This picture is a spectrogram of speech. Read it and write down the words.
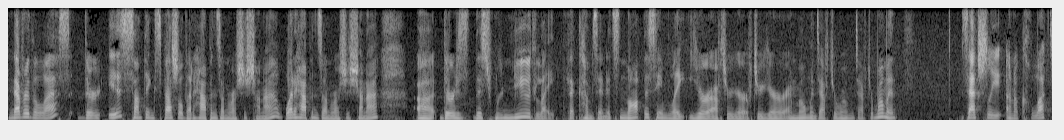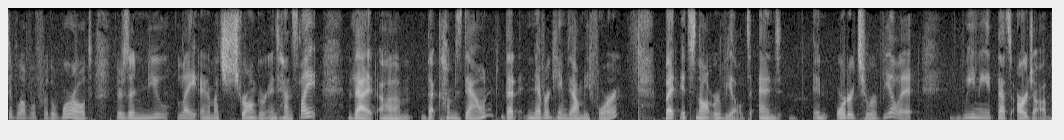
Nevertheless, there is something special that happens on Rosh Hashanah. What happens on Rosh Hashanah? Uh, there's this renewed light that comes in. It's not the same light year after year after year and moment after moment after moment. It's actually on a collective level for the world. There's a new light and a much stronger, intense light that um, that comes down that never came down before, but it's not revealed. And in order to reveal it, we need that's our job.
